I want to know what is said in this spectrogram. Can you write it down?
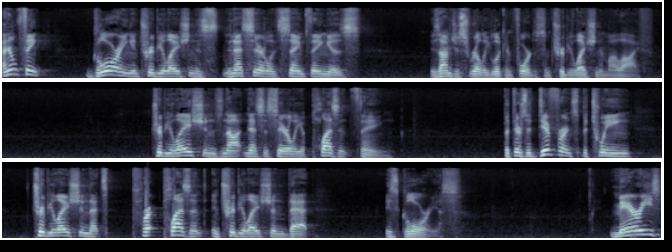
I don't think glorying in tribulation is necessarily the same thing as, as I'm just really looking forward to some tribulation in my life. Tribulation's not necessarily a pleasant thing. But there's a difference between tribulation that's pre- pleasant and tribulation that is glorious. Mary's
